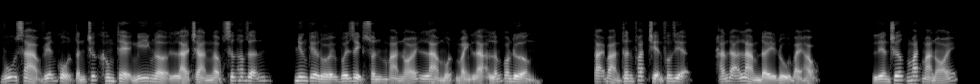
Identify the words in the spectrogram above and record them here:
Vũ xả viễn cổ tấn chức không thể nghi ngờ là tràn ngập sức hấp dẫn, nhưng kia đối với dịch xuân mà nói là một mảnh lạ lẫm con đường. Tại bản thân phát triển phương diện, hắn đã làm đầy đủ bài học. Liền trước mắt mà nói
